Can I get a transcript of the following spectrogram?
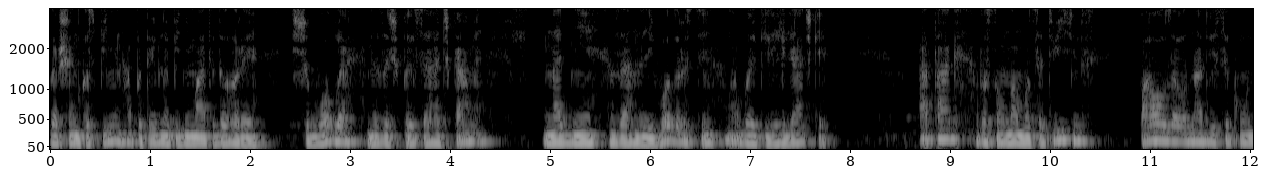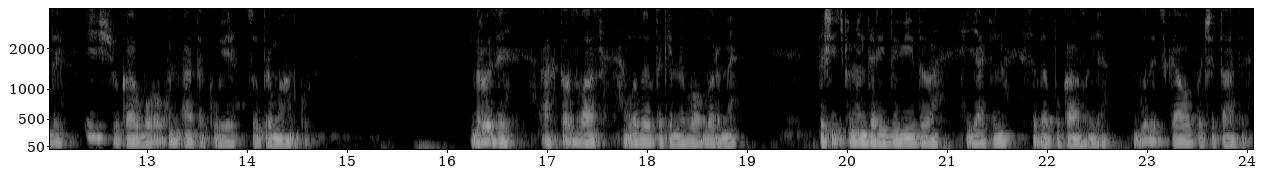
вершинку спінінга потрібно піднімати догори, щоб воблер не зачепився гачками на дні загнилі водорості ну, або якісь гілячки. А так, в основному це твічинг, пауза 1-2 секунди, і щука або окунь атакує цю приманку. Друзі, а хто з вас ловив такими воблерами? Пишіть коментарі до відео, як він себе показує. Буде цікаво почитати.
